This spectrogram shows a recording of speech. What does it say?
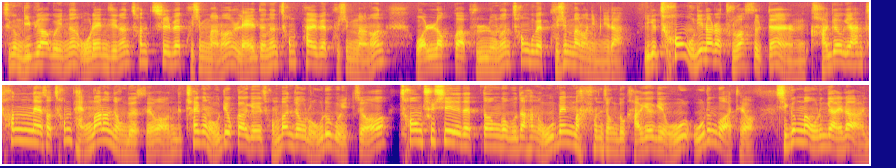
지금 리뷰하고 있는 오렌지는 1790만원 레드는 1890만원 월럭과 블루는 1990만원입니다. 이게 처음 우리나라 들어왔을 땐 가격이 한 1000에서 1100만 원 정도였어요. 근데 최근 오디오 가격이 전반적으로 오르고 있죠. 처음 출시됐던 것보다 한 500만 원 정도 가격이 오, 오른 것 같아요 지금만 오른 게 아니라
